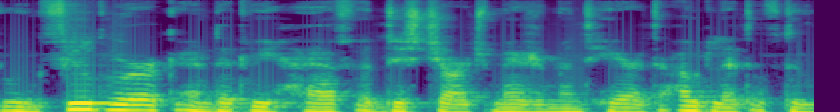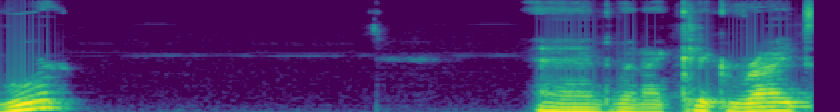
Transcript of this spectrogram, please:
doing fieldwork and that we have a discharge measurement here at the outlet of the Ruhr. And when I click right,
